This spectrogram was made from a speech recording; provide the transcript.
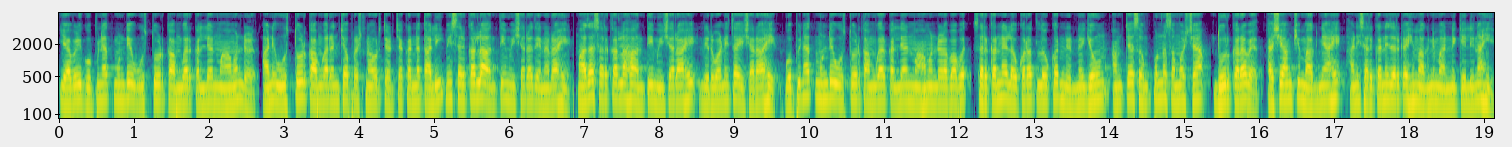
यावेळी गोपीनाथ मुंडे ऊसतोड कामगार कल्याण महामंडळ आणि ऊसतोड कामगारांच्या प्रश्नावर चर्चा करण्यात आली. मी सरकारला अंतिम इशारा देणार आहे. माझा सरकारला हा अंतिम इशारा आहे निर्वाणीचा इशारा आहे. गोपीनाथ मुंडे ऊसतोड कामगार कल्याण महामंडळाबाबत सरकारने लवकरात लवकर निर्णय घेऊन आमच्या संपूर्ण समस्या दूर कराव्यात अशी आमची मागणी आहे आणि सरकारने जर का ही मागणी मान्य केली नाही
